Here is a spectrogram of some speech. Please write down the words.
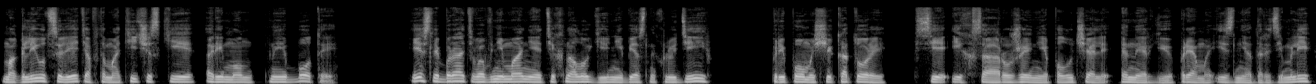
могли уцелеть автоматические ремонтные боты. Если брать во внимание технологии небесных людей, при помощи которой все их сооружения получали энергию прямо из недр Земли,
